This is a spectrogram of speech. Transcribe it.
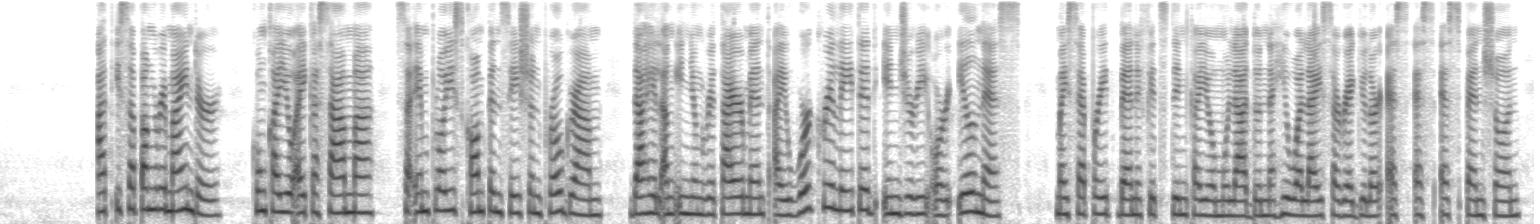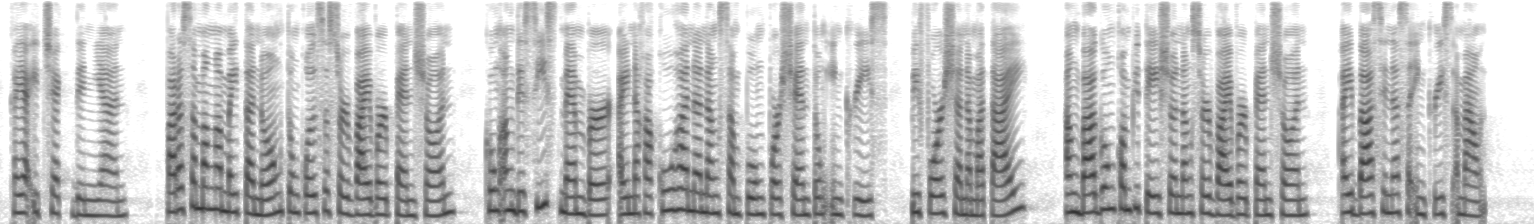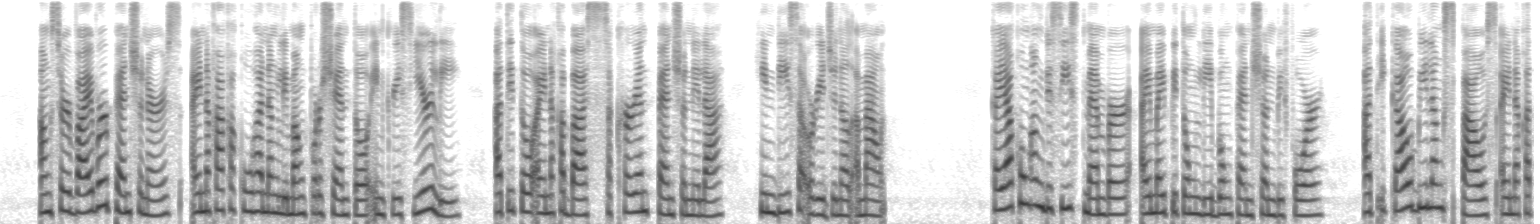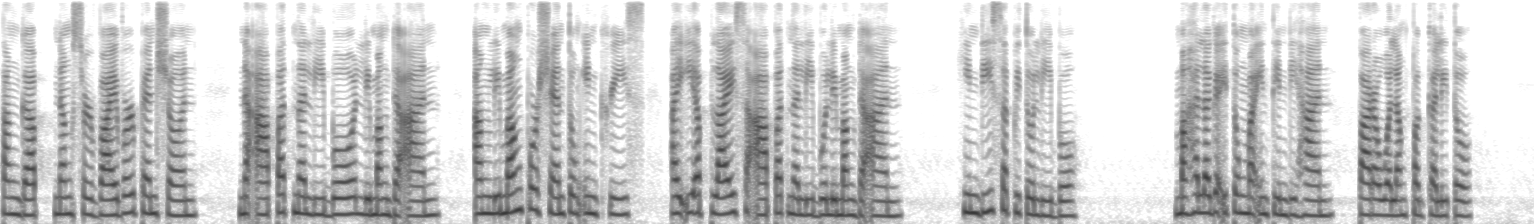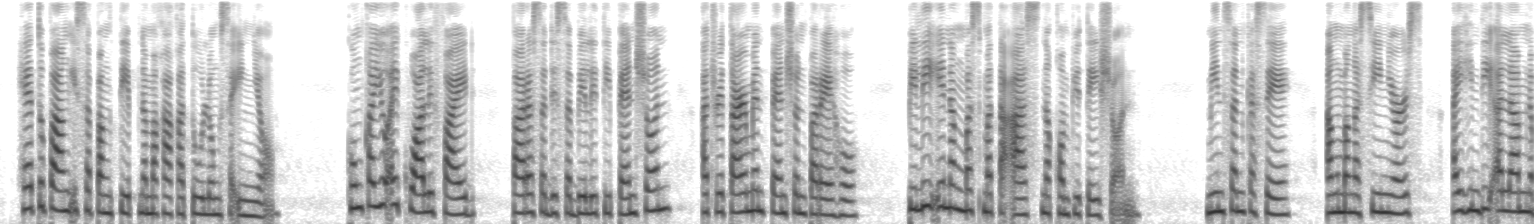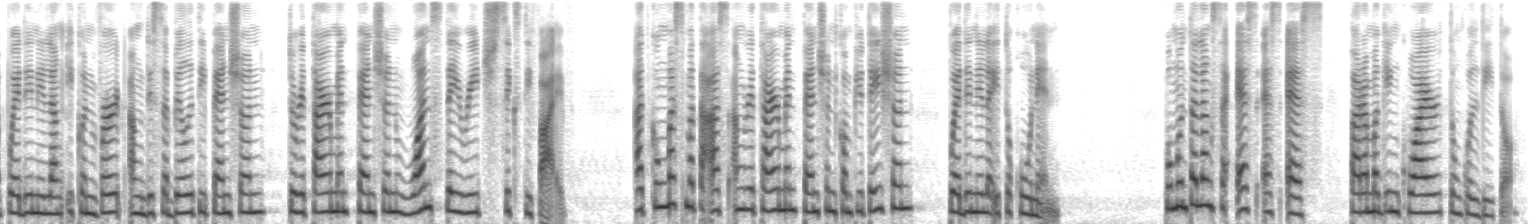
At isa pang reminder, kung kayo ay kasama sa Employees Compensation Program dahil ang inyong retirement ay work-related injury or illness. May separate benefits din kayo mula doon na hiwalay sa regular SSS pension, kaya i-check din yan. Para sa mga may tanong tungkol sa survivor pension, kung ang deceased member ay nakakuha na ng 10% increase before siya namatay, ang bagong computation ng survivor pension ay base na sa increase amount. Ang survivor pensioners ay nakakakuha ng 5% increase yearly at ito ay nakabase sa current pension nila, hindi sa original amount. Kaya kung ang deceased member ay may 7,000 pension before at ikaw bilang spouse ay nakatanggap ng survivor pension na 4,500, ang 5% increase ay i-apply sa 4,500, hindi sa 7,000. Mahalaga itong maintindihan para walang pagkalito. Heto pa ang isa pang tip na makakatulong sa inyo. Kung kayo ay qualified, para sa disability pension at retirement pension pareho, piliin ang mas mataas na computation. Minsan kasi, ang mga seniors ay hindi alam na pwede nilang i-convert ang disability pension to retirement pension once they reach 65. At kung mas mataas ang retirement pension computation, pwede nila ito kunin. Pumunta lang sa SSS para mag-inquire tungkol dito.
